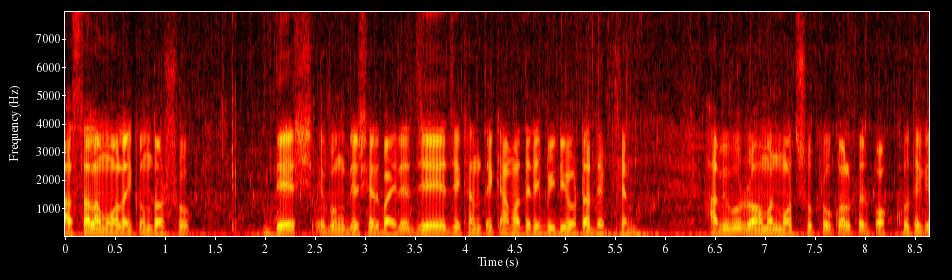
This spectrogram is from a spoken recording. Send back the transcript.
আসসালামু আলাইকুম দর্শক। দেশ এবং দেশের বাইরে যে যেখান থেকে আমাদের এই ভিডিওটা দেখছেন, হাবিবুর রহমান মৎস্য প্রকল্পের পক্ষ থেকে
